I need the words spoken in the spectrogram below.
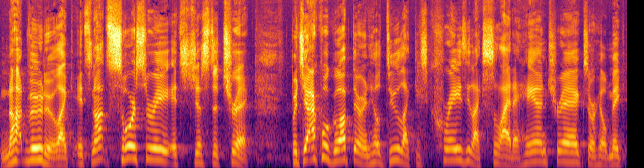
Not voodoo. Like, it's not sorcery, it's just a trick. But Jack will go up there and he'll do like these crazy, like sleight of hand tricks, or he'll make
